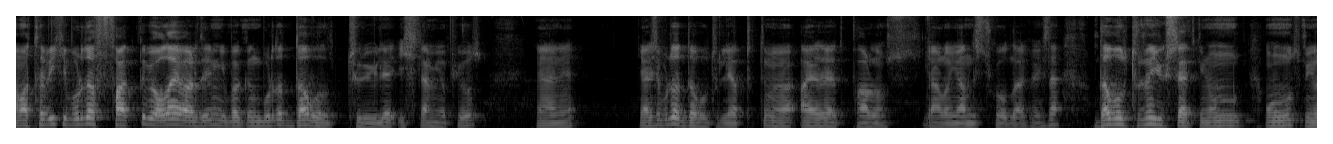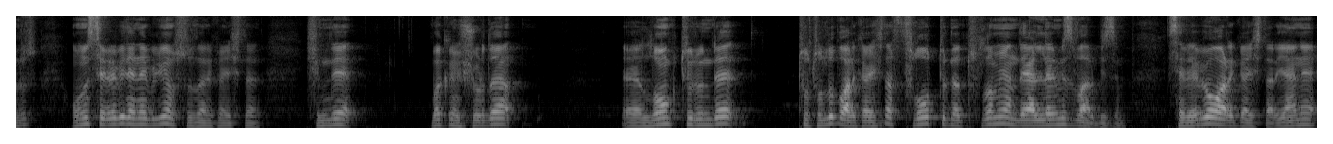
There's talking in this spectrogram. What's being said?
Ama tabii ki burada farklı bir olay var. Dediğim gibi bakın burada double türüyle işlem yapıyoruz. Yani Gerçi burada double türlü yaptık değil mi? Ay evet pardon. Pardon yanlışlık oldu arkadaşlar. Double türüne yükseltkin. Onu, onu unutmuyoruz. Onun sebebi de ne biliyor musunuz arkadaşlar? Şimdi bakın şurada e, long türünde tutulup arkadaşlar float türünde tutulamayan değerlerimiz var bizim. Sebebi o arkadaşlar. Yani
